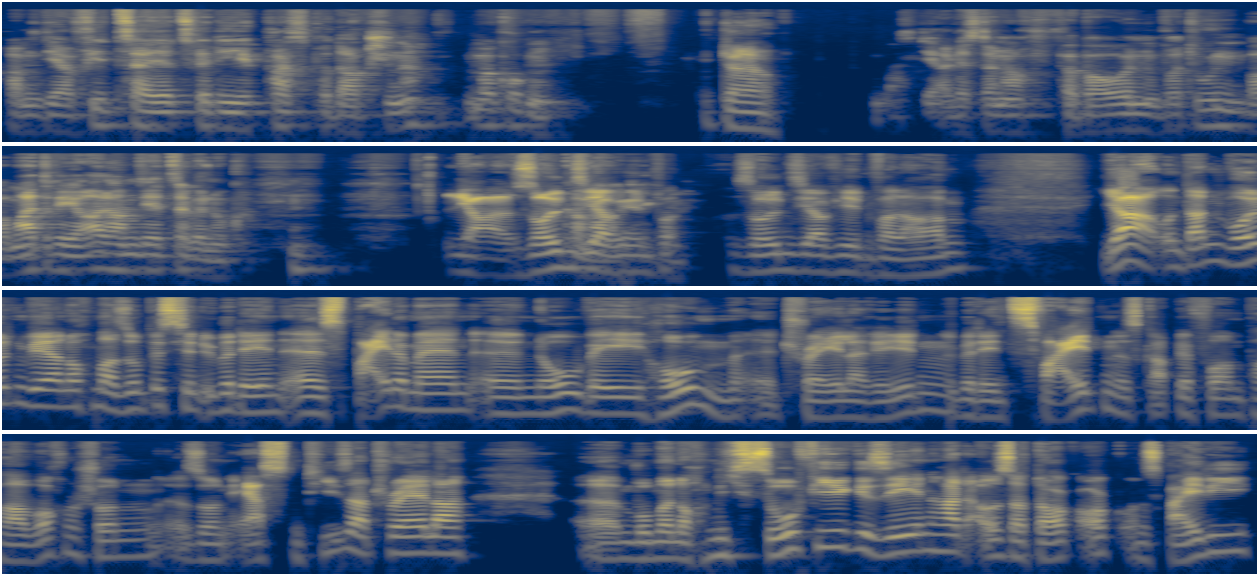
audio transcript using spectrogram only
haben die ja viel Zeit jetzt für die Post-Production, ne? Mal gucken. Genau. Was die alles dann auch verbauen und vertun. Aber Material haben sie jetzt ja genug. Ja, sollten sie auf jeden Fall, sollten sie auf jeden Fall haben. Ja, und dann wollten wir ja noch mal so ein bisschen über den äh, Spider-Man äh, No Way Home äh, Trailer reden, über den zweiten. Es gab ja vor ein paar Wochen schon äh, so einen ersten Teaser-Trailer, ähm, wo man noch nicht so viel gesehen hat, außer Doc Ock und Spidey.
